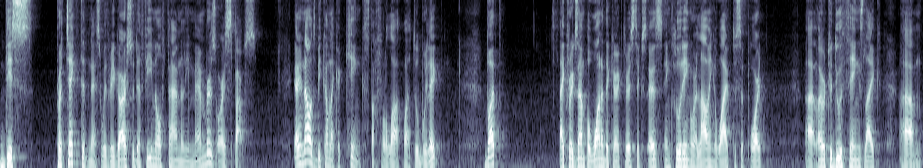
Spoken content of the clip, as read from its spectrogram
this protectiveness with regards to the female family members or a spouse. And now it's become like a kink, astaghfirullah wa atubu. But, like for example, one of the characteristics is including or allowing a wife to support uh, or to do things like um,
